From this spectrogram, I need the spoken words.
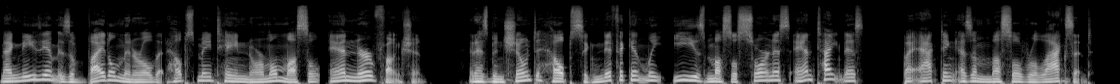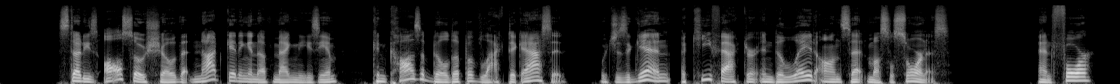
Magnesium is a vital mineral that helps maintain normal muscle and nerve function and has been shown to help significantly ease muscle soreness and tightness by acting as a muscle relaxant. Studies also show that not getting enough magnesium can cause a buildup of lactic acid, which is again a key factor in delayed onset muscle soreness. And 4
